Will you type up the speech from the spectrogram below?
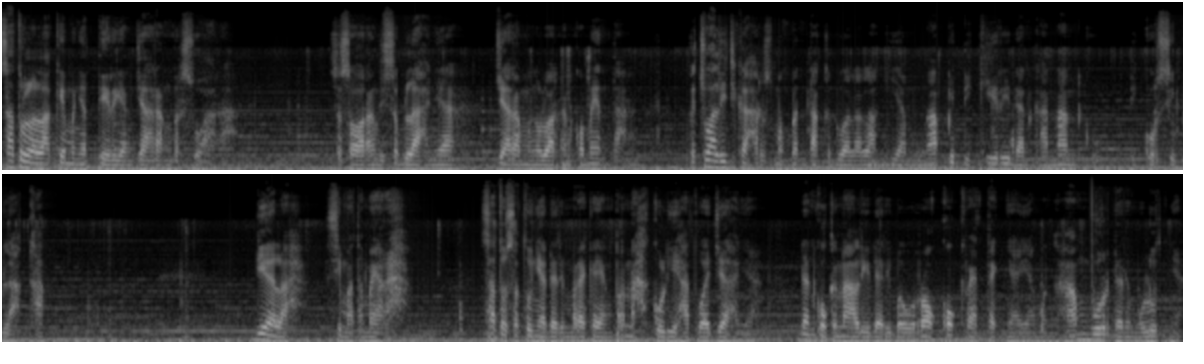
Satu lelaki menyetir yang jarang bersuara. Seseorang di sebelahnya jarang mengeluarkan komentar, kecuali jika harus membentak kedua lelaki yang mengapit di kiri dan kananku di kursi belakang. Dialah si mata merah. Satu-satunya dari mereka yang pernah kulihat wajahnya dan ku kenali dari bau rokok kreteknya yang menghambur dari mulutnya.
